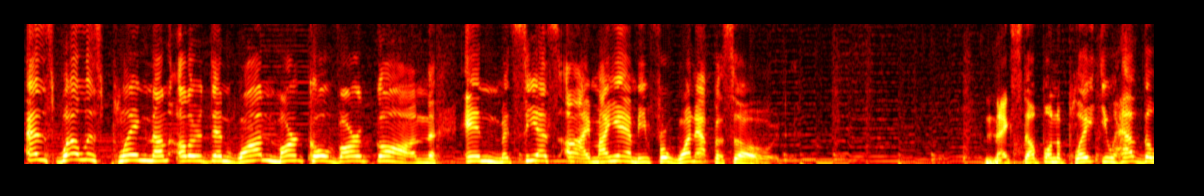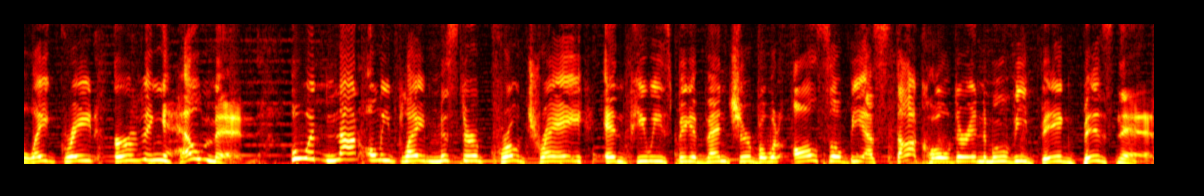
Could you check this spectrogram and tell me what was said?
as well as playing none other than Juan Marco Vargon in CSI Miami for one episode. Next up on the plate, you have the late great Irving Hellman, who would not only play Mr. Crotray in Pee Wee's Big Adventure, but would also be a stockholder in the movie Big Business.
